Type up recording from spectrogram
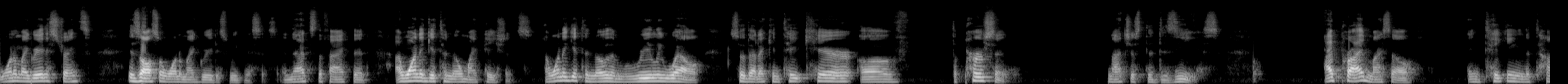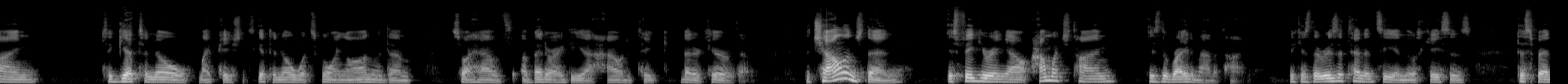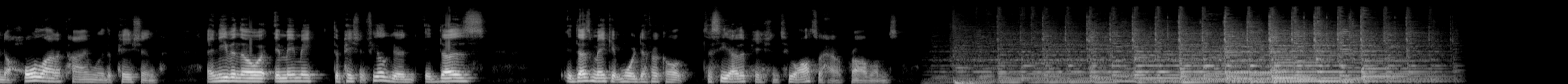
one of my greatest strengths is also one of my greatest weaknesses. And that's the fact that I want to get to know my patients. I want to get to know them really well so that I can take care of the person, not just the disease. I pride myself in taking the time to get to know my patients, get to know what's going on with them so I have a better idea how to take better care of them. The challenge then is figuring out how much time is the right amount of time because there is a tendency in those cases to spend a whole lot of time with a patient. And even though it may make the patient feel good, it does it does make it more difficult to see other patients who also have problems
